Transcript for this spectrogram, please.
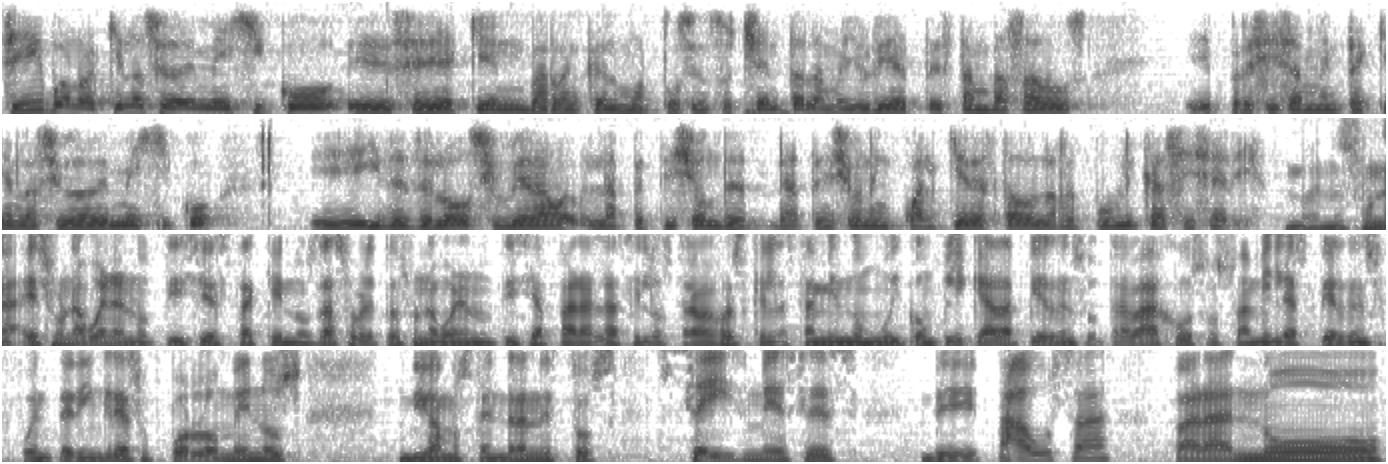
Sí, bueno, aquí en la Ciudad de México eh, sería aquí en Barranca del Muerto 280, la mayoría están basados eh, precisamente aquí en la Ciudad de México y desde luego si hubiera la petición de, atención en cualquier estado de la República, así sería. Bueno, es una, es una buena noticia esta que nos da, sobre todo es una buena noticia para las y los trabajadores que la están viendo muy complicada, pierden su trabajo, sus familias pierden su fuente de ingreso, por lo menos, digamos, tendrán estos seis meses de pausa para no,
